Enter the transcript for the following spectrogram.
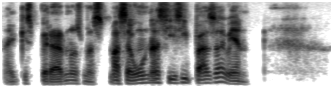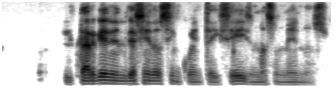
Hay que esperarnos más. Más aún así, si pasa, vean. El target vendría siendo 56 más o menos.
